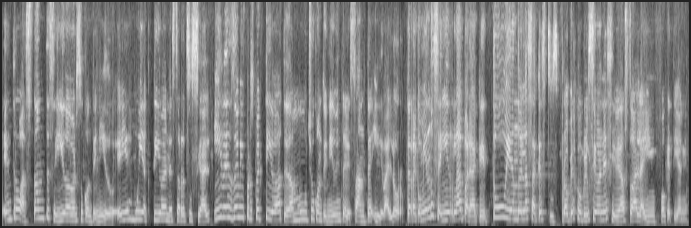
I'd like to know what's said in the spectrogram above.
entro bastante seguido a ver su contenido. Ella es muy activa en esta red social y desde mi perspectiva te da mucho contenido interesante y de valor. Te recomiendo seguirla para que tú viéndola saques tus propias conclusiones y veas toda la info que tiene.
